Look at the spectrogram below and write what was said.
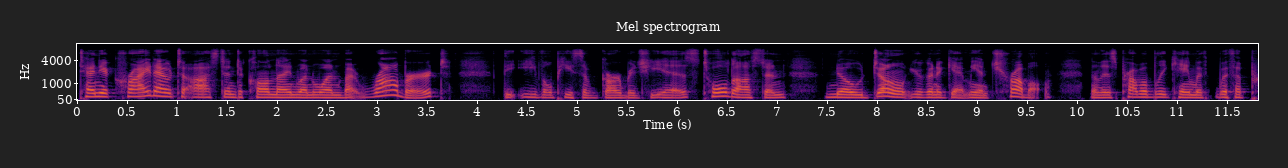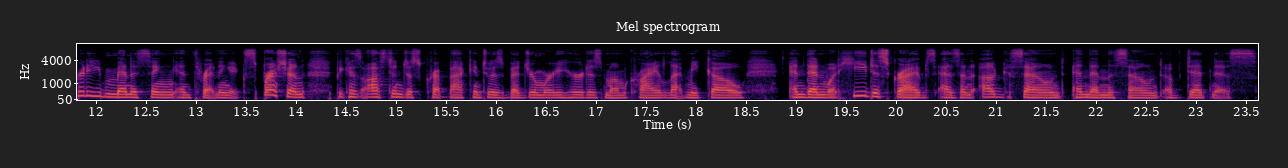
Tanya cried out to Austin to call 911, but Robert, the evil piece of garbage he is, told Austin, no, don't, you're going to get me in trouble. Now, this probably came with, with a pretty menacing and threatening expression because Austin just crept back into his bedroom where he heard his mom cry, Let me go, and then what he describes as an ugh sound and then the sound of deadness.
